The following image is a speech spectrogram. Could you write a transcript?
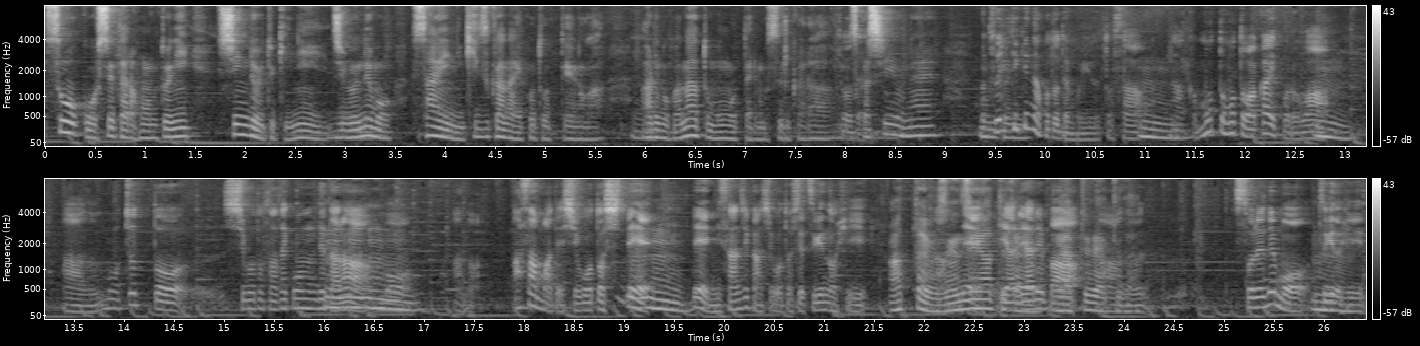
そうこうしてたら本当にしんどい時に自分でもサインに気づかないことっていうのがあるのかなとも思ったりもするから、難しいよね物理的ななことでも言うとさ、うん。なんかもっともっと若い頃は、うん。あのもうちょっと仕事立て込んでたら、うんうんうんもうあの朝まで仕事して、うんで23時間仕事して次の日あったよ。全然やってたやればそれでも次の日、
